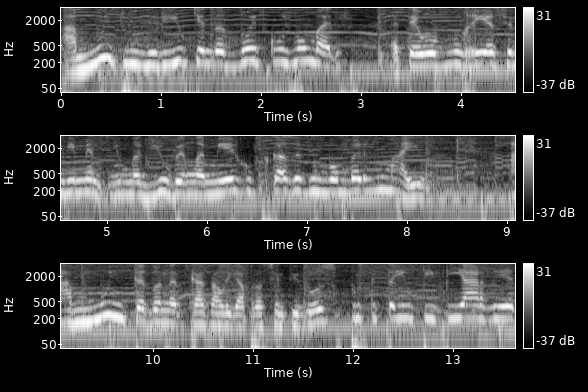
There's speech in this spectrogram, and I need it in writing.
Há muito mulherio que anda doido com os bombeiros. Até houve um reacendimento de uma viúva em Lamego por causa de um bombeiro de maio. Há muita dona de casa a ligar para o 112 porque tem o pipi a arder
